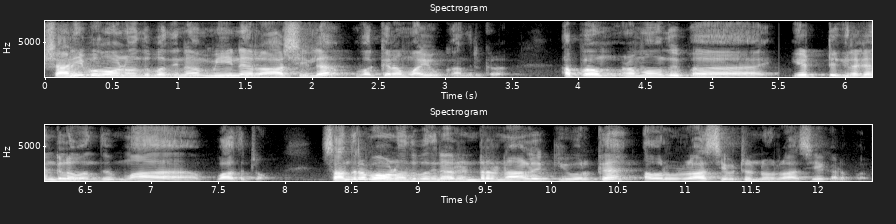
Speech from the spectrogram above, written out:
சனி பகவான் வந்து பார்த்திங்கன்னா மீன ராசியில் வக்கரமாகி உட்காந்துருக்கிறார் அப்போ நம்ம வந்து இப்போ எட்டு கிரகங்களை வந்து மா பார்த்துட்டோம். சந்திர பகவான் வந்து பார்த்திங்கன்னா ரெண்டரை நாளைக்கு ஒருக்க அவர் ஒரு ராசியை விட்டு இன்னொரு ராசியை கிடப்பார்.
